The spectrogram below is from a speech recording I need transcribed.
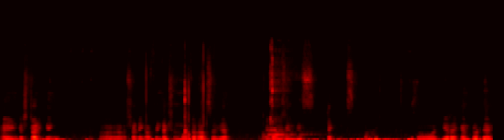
And starting uh, starting of induction motor also we are uh, using these techniques. Okay. So here i conclude that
